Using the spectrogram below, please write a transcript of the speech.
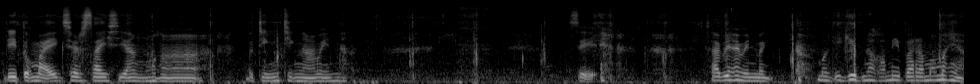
Dito ma-exercise yung mga buting-ting namin. Kasi sabi namin mag mag-igib na kami para mamaya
